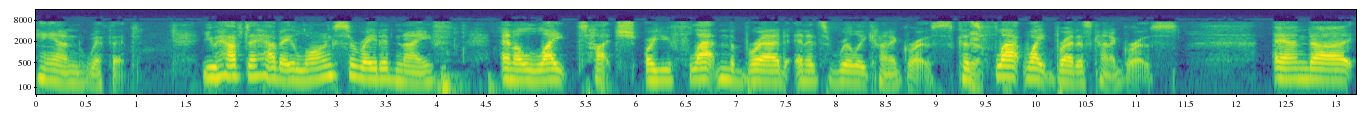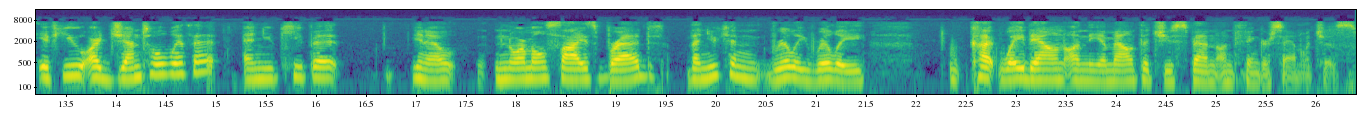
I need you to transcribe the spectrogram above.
hand with it. You have to have a long serrated knife and a light touch, or you flatten the bread and it's really kind of gross. Because Yeah. flat white bread is kind of gross. And uh, if you are gentle with it and you keep it, you know, normal size bread, then you can really, really cut way down on the amount that you spend on finger sandwiches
